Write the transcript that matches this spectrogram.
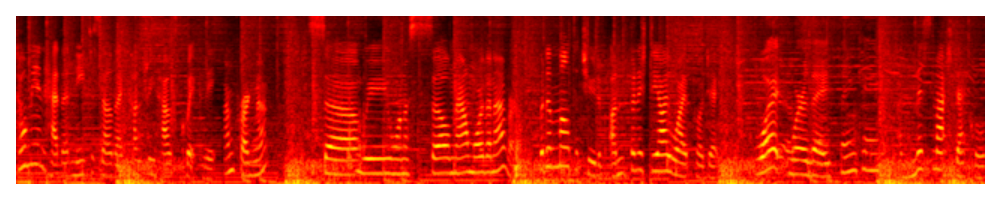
Tommy and Heather need to sell their country house quickly. I'm pregnant, so we want to sell now more than ever. But a multitude of unfinished DIY projects What were they thinking? and mismatched decor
